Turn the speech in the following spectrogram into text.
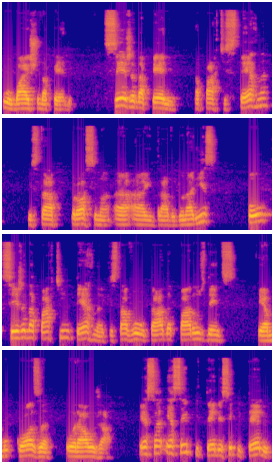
por baixo da pele, seja da pele da parte externa que está próxima à, à entrada do nariz, ou seja da parte interna, que está voltada para os dentes. É a mucosa oral já. Essa, essa epitélio, esse epitélio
